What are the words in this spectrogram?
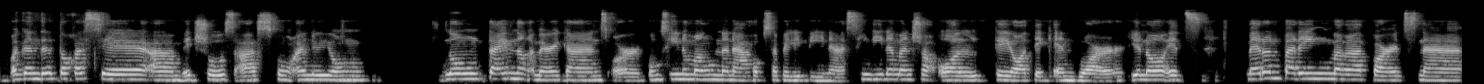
Maganda to kasi um, it shows us kung ano yung nung time ng Americans or kung sino mang nanakop sa Pilipinas, hindi naman siya all chaotic and war. You know, it's meron pa ring mga parts na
